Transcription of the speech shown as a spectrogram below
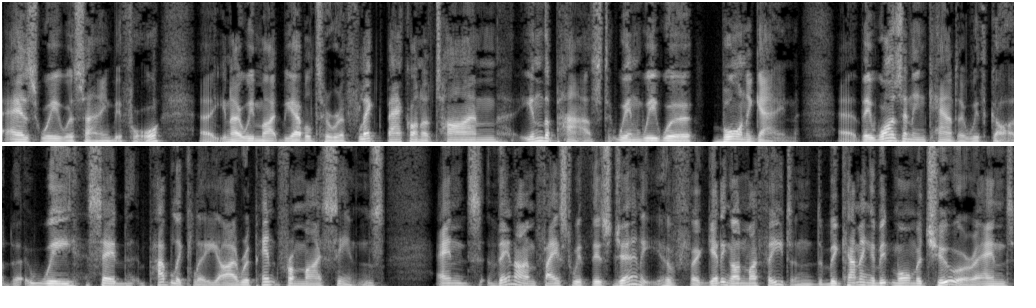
as we were saying before, uh, you know, we might be able to reflect back on a time in the past when we were born again. Uh, there was an encounter with God. We said publicly, I repent from my sins. And then I'm faced with this journey of uh, getting on my feet and becoming a bit more mature and,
